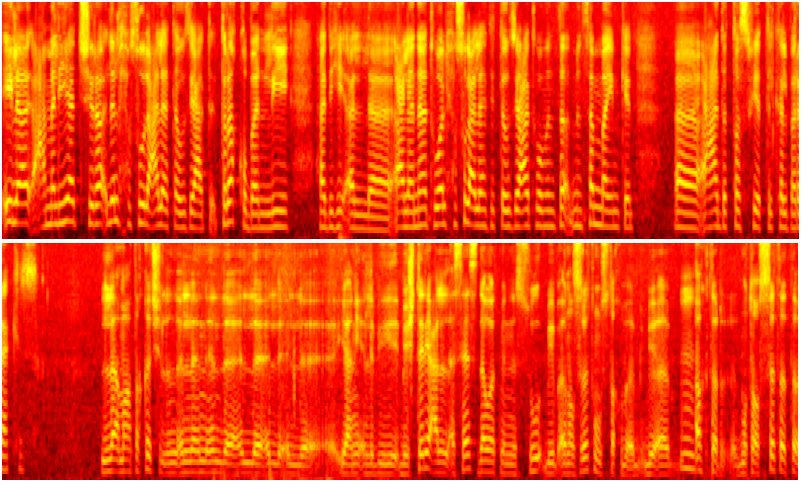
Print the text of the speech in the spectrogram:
إلى عمليات شراء للحصول على توزيعات؟ ترقبا لهذه الإعلانات والحصول على هذه التوزيعات ومن من ثم يمكن إعادة تصفية تلك المراكز. لا ما أعتقدش ال ال ال ال ال يعني اللي بيشتري على الأساس دوت من السوق بيبقى نظرته مستقبل بيبقى أكتر متوسطة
